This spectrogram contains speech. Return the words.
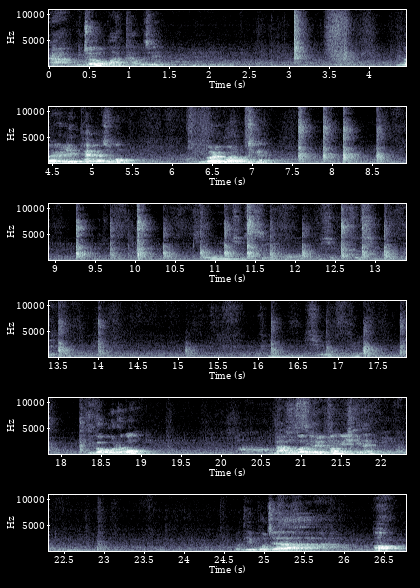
야 너무 많다 그지? 이걸 연립해가지고 이걸 구하라고 지금? 키원 시스 더하기 10 10때 그냥 쉬워요 이거 구하라고? 아 남은 건 빼기 어디 보자. 어?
